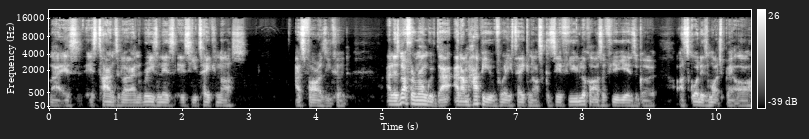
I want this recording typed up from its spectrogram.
Like it's it's time to go. And the reason is is you taking us as far as you could. And there's nothing wrong with that. And I'm happy with where he's taken us because if you look at us a few years ago, our squad is much better.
